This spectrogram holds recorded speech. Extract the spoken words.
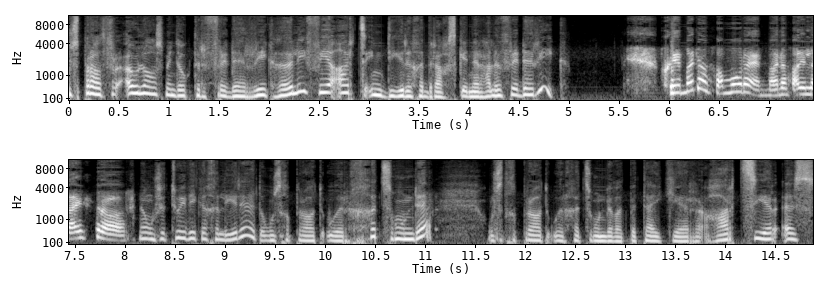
Ons praat vir oulaas met dokter Frederik Hurley, veearts en dieregedragskenner. Hallo Frederik. Goeiemiddag almal en middag al die luisteraars. Nou ons het 2 weke gelede het ons gepraat oor gitsonde. Ons het gepraat oor gitsonde wat baie keer hartseer is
